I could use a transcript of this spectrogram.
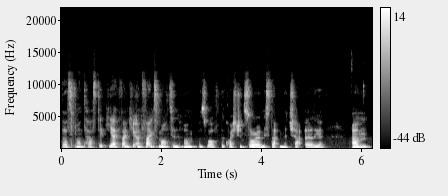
That's fantastic. Yeah, thank you. And thanks, Martin, um, as well for the question. Sorry, I missed that in the chat earlier. Um,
